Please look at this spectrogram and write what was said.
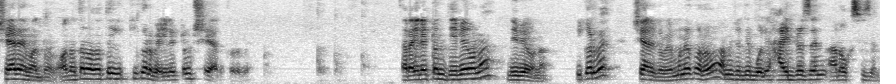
শেয়ারের মাধ্যমে। অধাতু অধাতু কি করবে? ইলেকট্রন শেয়ার করবে। তারা ইলেকট্রন দিবেও না, নিবেও না। কি করবে? শেয়ার করবে। মনে করো, আমি যদি বলি হাইড্রোজেন আর অক্সিজেন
